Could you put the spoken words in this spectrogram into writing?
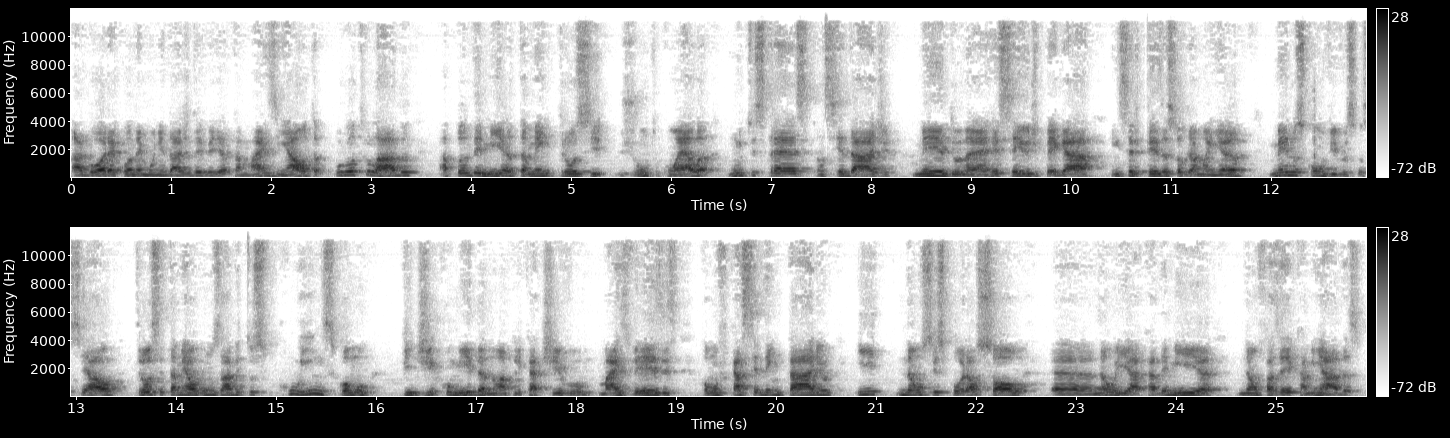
agora é quando a imunidade deveria estar mais em alta, por outro lado, a pandemia também trouxe junto com ela muito estresse, ansiedade, medo, né, receio de pegar, incerteza sobre amanhã, menos convívio social, trouxe também alguns hábitos ruins, como pedir comida no aplicativo mais vezes, como ficar sedentário e não se expor ao sol, eh, não ir à academia, não fazer caminhadas.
